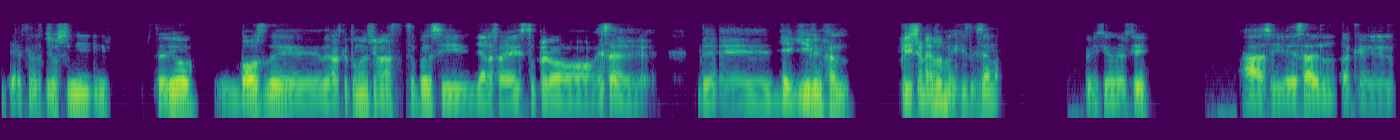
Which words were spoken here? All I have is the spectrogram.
interesantes? De hecho, sí, te digo, dos de, de las que tú mencionaste, pues sí, ya las había visto, pero esa de, de Jake Gyllenhaal, Prisioneros, me dijiste que se llama. Prisioneros, sí. Ah, sí, esa es la que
